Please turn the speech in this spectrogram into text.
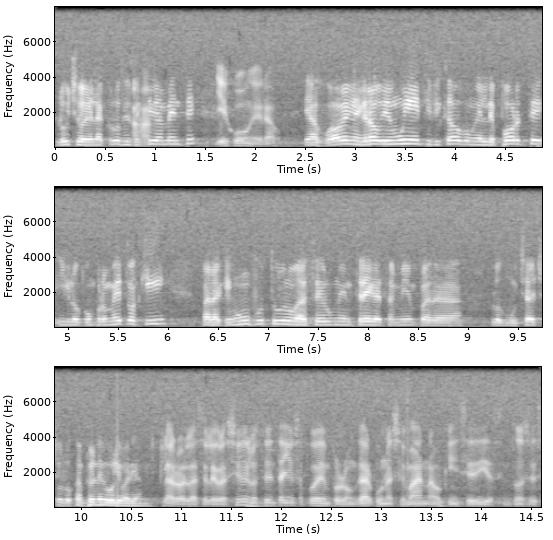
Lucho de la Cruz, efectivamente. ¿Y jugó en el grado? Ha jugado en el grado y es muy identificado con el deporte y lo comprometo aquí para que en un futuro va a hacer una entrega también para los muchachos, los campeones bolivarianos. Claro, la celebración de los 30 años se pueden prolongar por una semana o 15 días, entonces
